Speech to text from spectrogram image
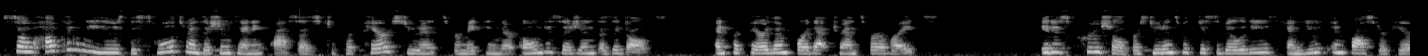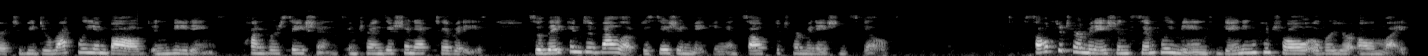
So how can we use the school transition planning process to prepare students for making their own decisions as adults and prepare them for that transfer of rights? It is crucial for students with disabilities and youth in foster care to be directly involved in meetings, conversations, and transition activities so they can develop decision making and self determination skills. Self determination simply means gaining control over your own life.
